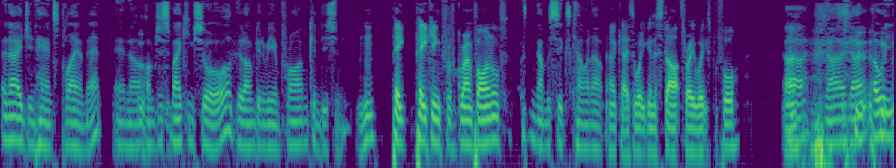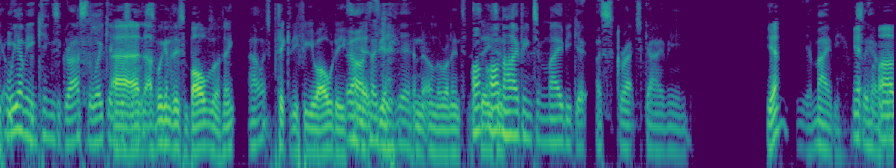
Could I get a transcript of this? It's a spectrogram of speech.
an age enhanced player, Matt, and uh, I'm just making sure that I'm going to be in prime condition. hmm Peak, peaking for grand finals. Number six coming up. Okay, so what, are you're going to start three weeks before? Uh, no, no. Are we are we having Kings of Grass the weekend? Uh, no, we're going to do some bowls, I think, Oh, it's- particularly for you oldies. Oh, Yes, thank yeah, you, yeah. And on the run into the I'm, season. I'm hoping to maybe get a scratch game in. Yeah? Yeah, maybe. Yeah, See how it uh,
